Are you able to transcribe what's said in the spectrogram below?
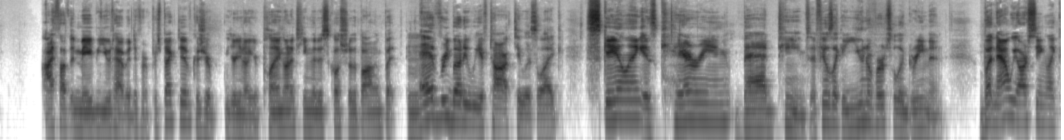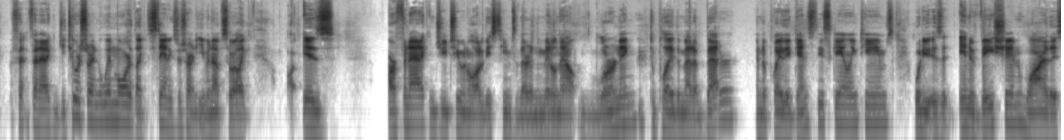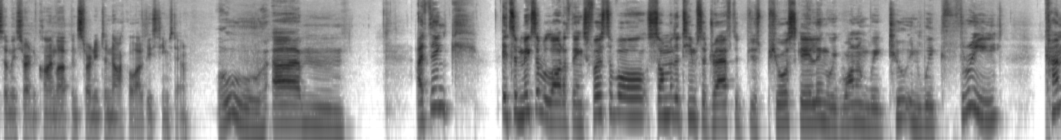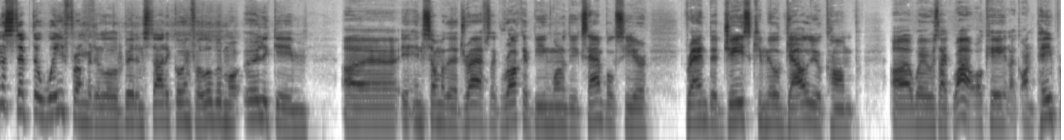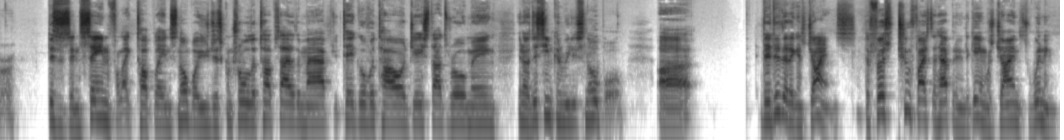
I thought that maybe you'd have a different perspective because you're, you're, you know, you're playing on a team that is closer to the bottom. But mm-hmm. everybody we have talked to is like scaling is carrying bad teams. It feels like a universal agreement. But now we are seeing like F- Fnatic and G2 are starting to win more. Like the standings are starting to even up. So like, uh, is are Fnatic and G2 and a lot of these teams that are in the middle now learning to play the meta better and to play against these scaling teams? What do you is it innovation? Why are they suddenly starting to climb up and starting to knock a lot of these teams down? Ooh, um, I think it's a mix of a lot of things. First of all, some of the teams that drafted just pure scaling week one and week two, in week three, kind of stepped away from it a little bit and started going for a little bit more early game uh, in, in some of their drafts. Like Roccat being one of the examples here, ran the Jace Camille Galio comp, uh, where it was like, wow, okay, like on paper, this is insane for like top lane snowball. You just control the top side of the map, you take over tower, Jace starts roaming. You know, this team can really snowball. Uh, they did that against Giants. The first two fights that happened in the game was Giants winning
